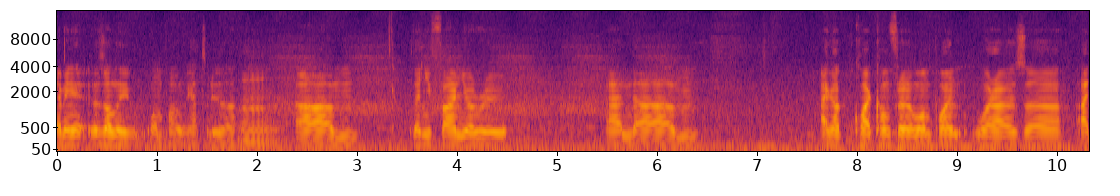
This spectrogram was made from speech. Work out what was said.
I mean, it, there was only one point we had to do that. Mm. Um, then you find your route, and um, I got quite confident at one point where I was uh, I,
